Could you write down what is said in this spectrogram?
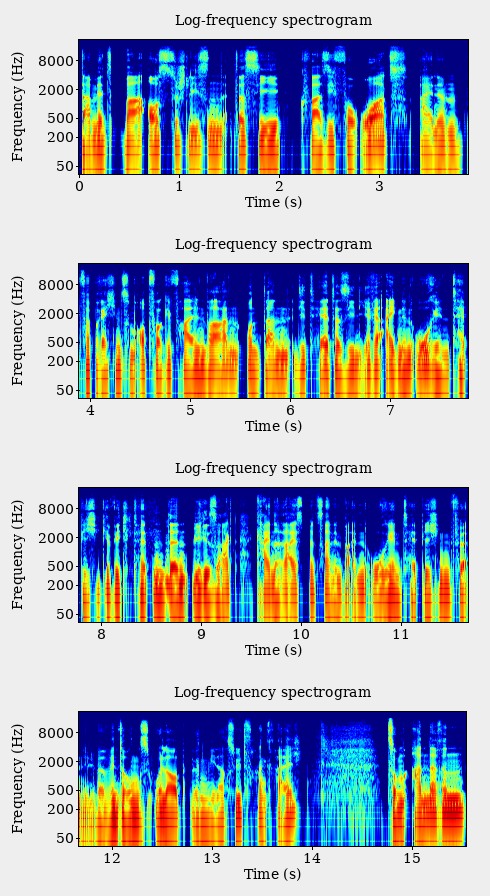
Damit war auszuschließen, dass sie quasi vor Ort einem Verbrechen zum Opfer gefallen waren und dann die Täter sie in ihre eigenen Orientteppiche gewickelt hätten. Denn wie gesagt, keiner reist mit seinen beiden Orientteppichen für einen Überwinterungsurlaub irgendwie nach Südfrankreich. Zum anderen,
